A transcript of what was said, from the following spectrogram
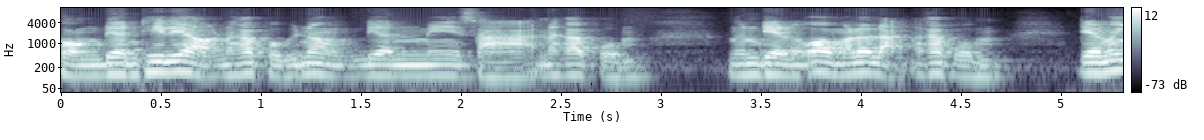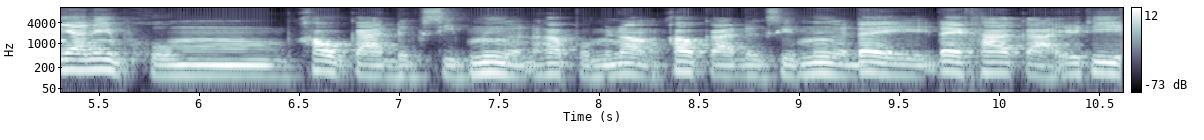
ของเดือนที่แล้วนะครับ ผมพี่น้องเดือนเมษานะครับผมเงินเดือนก็ออกมาแล้วล่ะนะครับผมเดือนมกรานี่ผมเข้าการดึกสิบมื้อนะครับผมพี่น้องเข้าการดึกสิบมื้อได้ได้ค่ากะอยู่ที่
